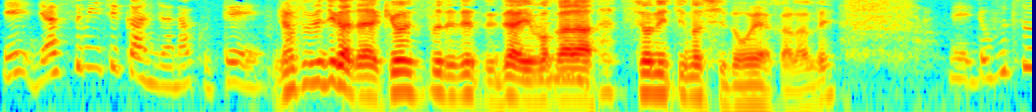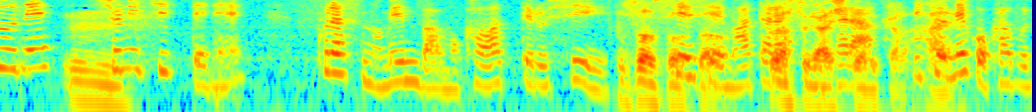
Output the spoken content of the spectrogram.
え休み時間じゃなくて、休み時間で教室連れてってじゃあ今から初日の指導やからねね、で普通ね、うん。初日ってねクラスのメンバーも変わってるしそうそうそう。先生も新しいかクラス替えしてらるから。一応猫かぶっ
